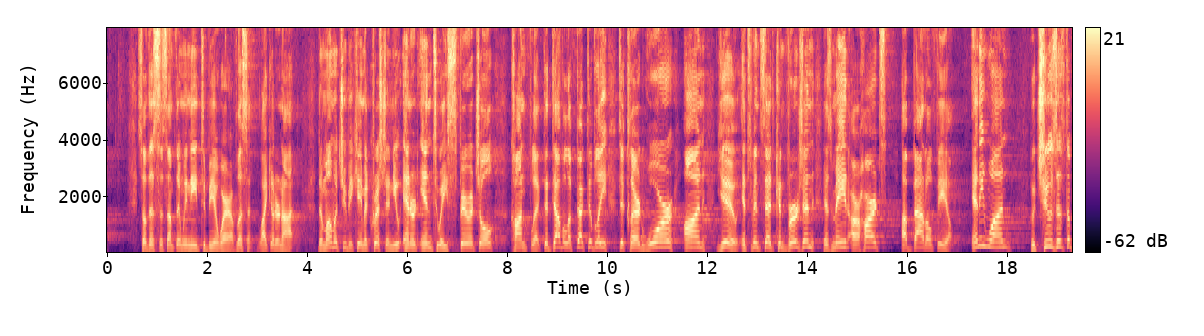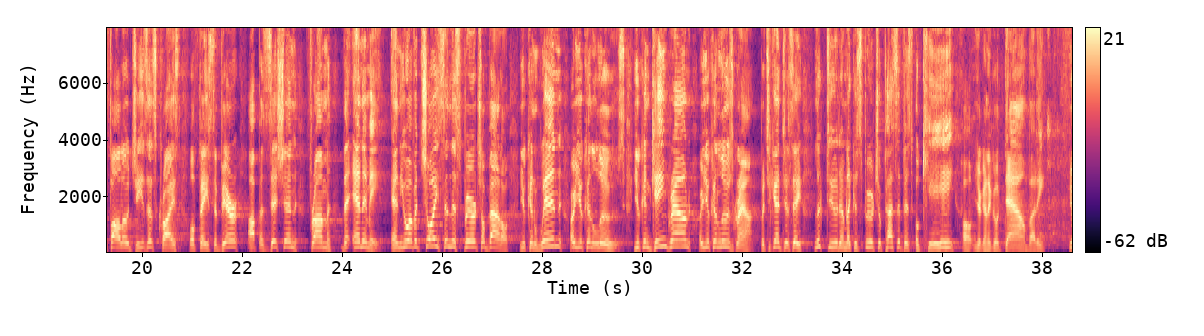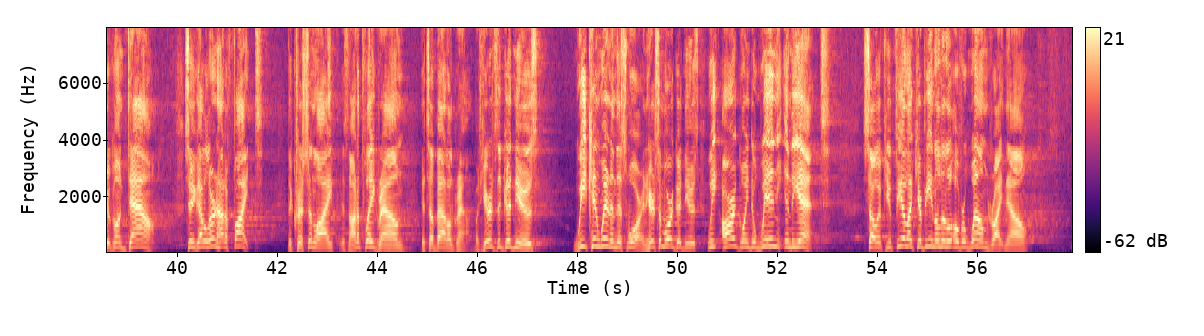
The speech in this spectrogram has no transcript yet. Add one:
So, this is something we need to be aware of. Listen, like it or not, the moment you became a Christian, you entered into a spiritual conflict. The devil effectively declared war on you. It's been said conversion has made our hearts a battlefield. Anyone who chooses to follow Jesus Christ will face severe opposition from the enemy. And you have a choice in this spiritual battle. You can win or you can lose. You can gain ground or you can lose ground. But you can't just say, look, dude, I'm like a spiritual pacifist. Okay. Oh, you're going to go down, buddy. You're going down. So you got to learn how to fight. The Christian life is not a playground, it's a battleground. But here's the good news we can win in this war. And here's some more good news we are going to win in the end. So if you feel like you're being a little overwhelmed right now,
